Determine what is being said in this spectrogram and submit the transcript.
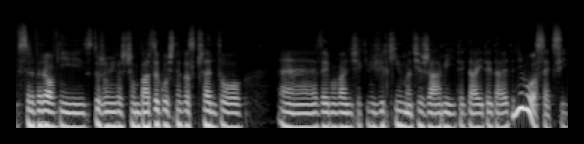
w serwerowni z dużą ilością bardzo głośnego sprzętu, e, zajmowanie się jakimiś wielkimi macierzami i tak dalej, i tak. To nie było sexy.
